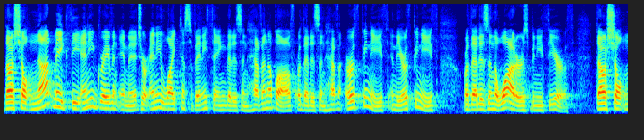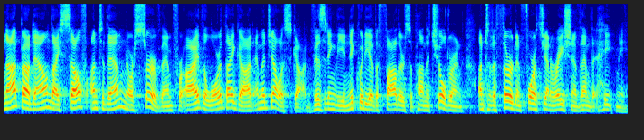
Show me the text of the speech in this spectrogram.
Thou shalt not make thee any graven image or any likeness of anything that is in heaven above, or that is in heaven, earth beneath, in the earth beneath, or that is in the waters beneath the earth. Thou shalt not bow down thyself unto them, nor serve them, for I, the Lord thy God, am a jealous God, visiting the iniquity of the fathers upon the children, unto the third and fourth generation of them that hate me,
